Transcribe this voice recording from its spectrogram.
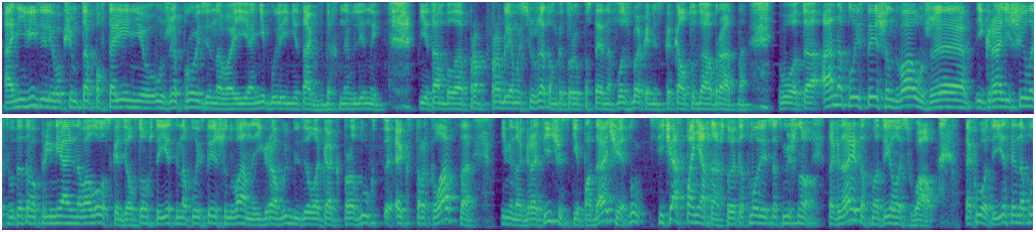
они видели, в общем-то, повторение уже пройденного, и они были не так вдохновлены. И там была про- проблема с сюжетом, который постоянно флешбеками скакал туда-обратно. Вот. А а на PlayStation 2 уже игра лишилась вот этого премиального лоска. Дело в том, что если на PlayStation 1 игра выглядела как продукт экстра-класса, именно графически, подачи, ну, сейчас понятно, что это смотрится смешно, тогда это смотрелось вау. Так вот, если на PlayStation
